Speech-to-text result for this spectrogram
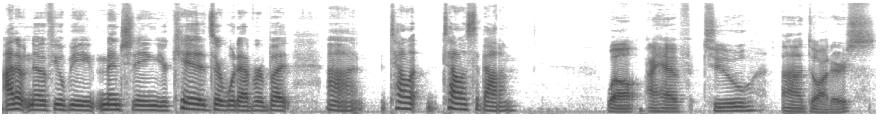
I don't know if you'll be mentioning your kids or whatever, but uh, tell tell us about them. Well, I have two uh, daughters.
